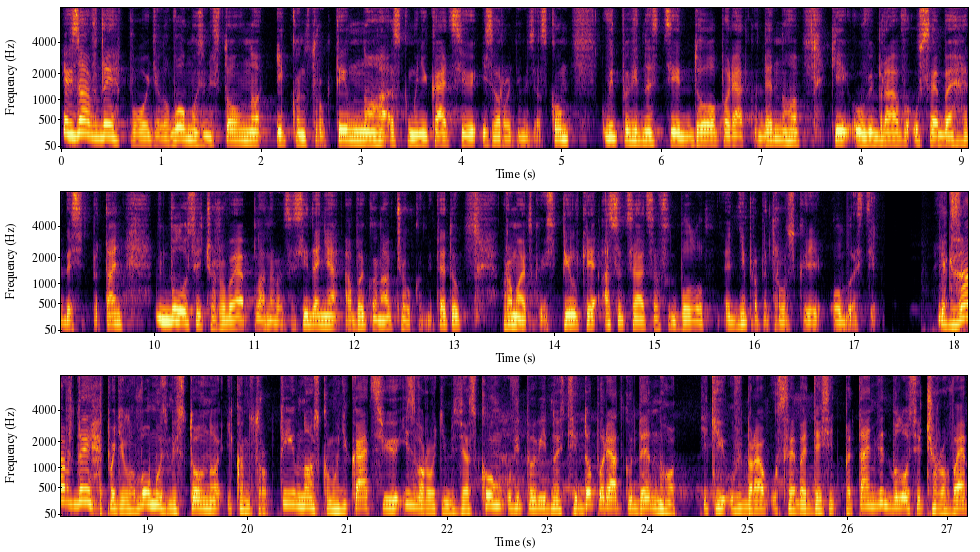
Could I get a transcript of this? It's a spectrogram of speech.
Як завжди, по діловому, змістовно і конструктивно з комунікацією і зворотнім зв'язком у відповідності до порядку денного, який увібрав у себе 10 питань, відбулося чергове планове засідання виконавчого комітету громадської спілки Асоціація футболу Дніпропетровської області. Як завжди, по-діловому, змістовно і конструктивно з комунікацією і зворотнім зв'язком у відповідності до порядку денного, який увібрав у себе 10 питань, відбулося чергове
